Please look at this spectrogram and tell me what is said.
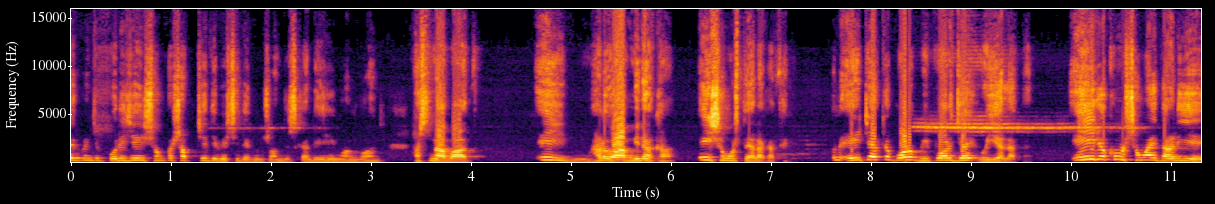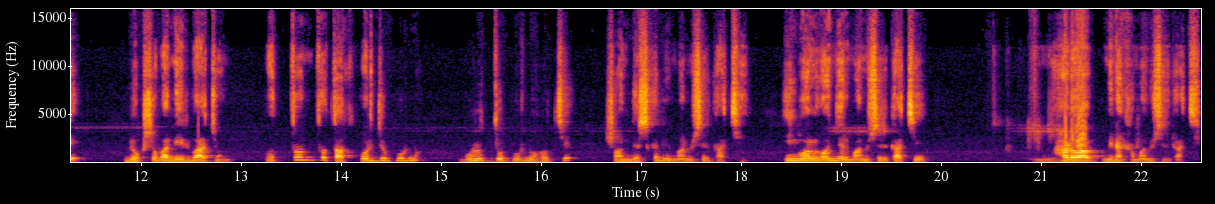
দেখবেন যে পরিযায়ী সংখ্যা সবচেয়ে বেশি দেখবেন সন্দেশখালী হিঙ্গলগঞ্জ হাসনাবাদ, এই হাড়োয়া, মিনাখা, এই সমস্ত এলাকা থেকে। ফলে এইটা একটা বড় বিপর্যয় ওই এলাকায় এই রকম সময় দাঁড়িয়ে লোকসভা নির্বাচন অত্যন্ত তাৎপর্যপূর্ণ, গুরুত্বপূর্ণ হচ্ছে সন্দেশখালীর মানুষের কাছে হিঙ্গলগঞ্জের মানুষের কাছে, হাড়োয়া, মিনাখা মানুষের কাছে।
